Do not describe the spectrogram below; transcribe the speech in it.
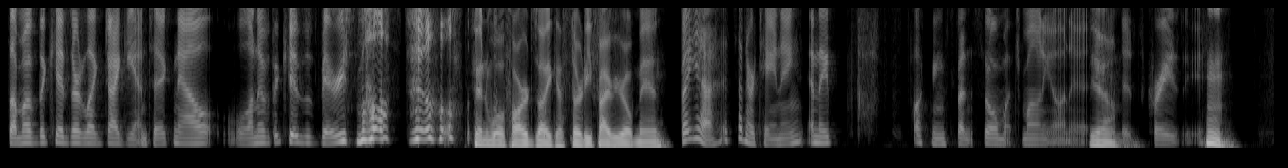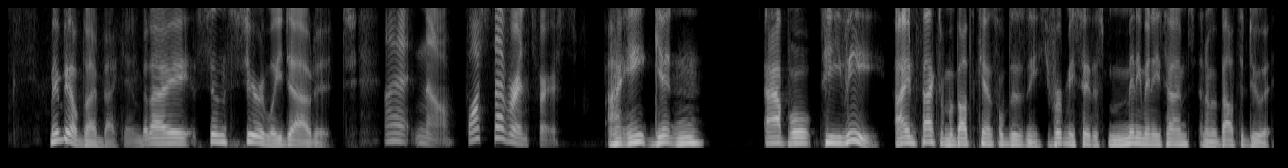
some of the kids are like gigantic now. One of the kids is very small still. Finn Wolfhard's like a 35 year old man. But yeah, it's entertaining, and they fucking spent so much money on it. Yeah. it's crazy. Hmm. Maybe I'll dive back in, but I sincerely doubt it. Uh, no, watch Severance first. I ain't getting Apple TV. I, in fact, I'm about to cancel Disney. You've heard me say this many, many times, and I'm about to do it.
